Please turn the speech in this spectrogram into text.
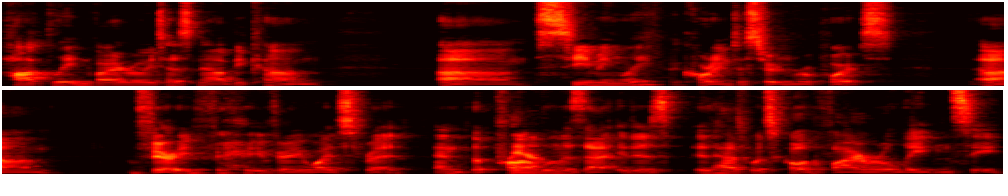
hop latent viroid has now become, um, seemingly, according to certain reports, um, very, very, very widespread. And the problem is that it is it has what's called viral latency,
